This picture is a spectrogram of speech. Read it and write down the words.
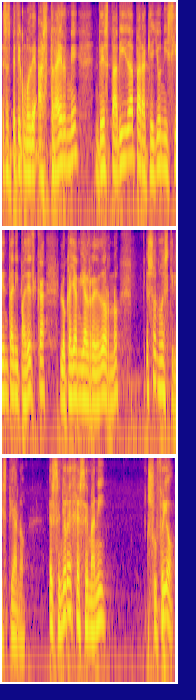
esa especie como de abstraerme de esta vida para que yo ni sienta ni padezca lo que hay a mi alrededor, ¿no? Eso no es cristiano. El Señor en Gesemaní sufrió,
